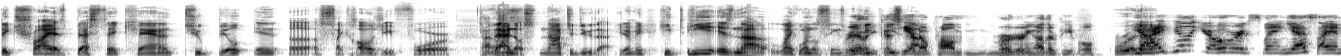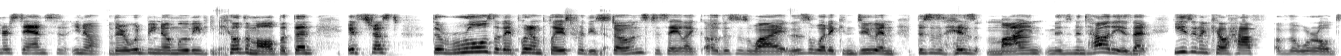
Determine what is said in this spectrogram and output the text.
they try as best they can to build in a, a psychology for Thanos. Thanos. not to do that. You know what I mean? He he is not like one of those things. where really because he's he had out- no problem murdering other people Yeah, no, I feel like you're over explaining. Yes, I understand. You know, there would be no movie if you killed them all, but then it's just the rules that they put in place for these Yeah. stones to say like, oh, this is why, this is what it can do, and this is his mind, his mentality is that he's gonna kill half of the world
